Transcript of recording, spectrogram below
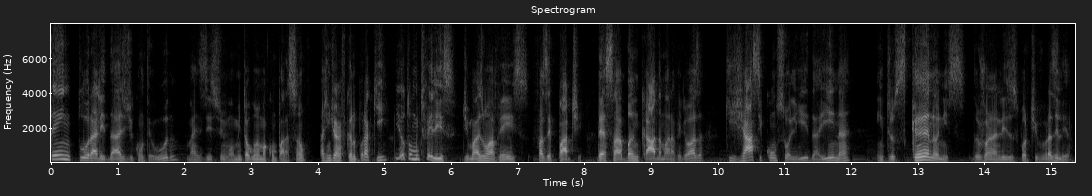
tem pluralidade de conteúdo, mas isso em momento algum é uma comparação. A gente vai ficando por aqui e eu tô muito feliz de mais uma vez fazer parte dessa bancada maravilhosa que já se consolida aí, né, entre os cânones do jornalismo esportivo brasileiro.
